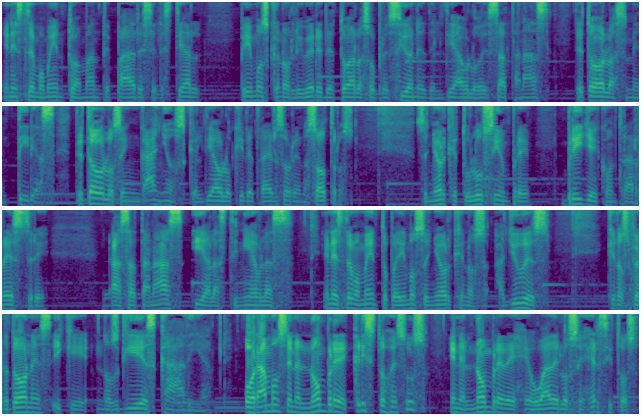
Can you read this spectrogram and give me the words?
En este momento, amante Padre Celestial, pedimos que nos liberes de todas las opresiones del diablo, de Satanás, de todas las mentiras, de todos los engaños que el diablo quiere traer sobre nosotros. Señor, que tu luz siempre brille y contrarrestre a Satanás y a las tinieblas. En este momento pedimos, Señor, que nos ayudes que nos perdones y que nos guíes cada día. Oramos en el nombre de Cristo Jesús, en el nombre de Jehová de los ejércitos.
